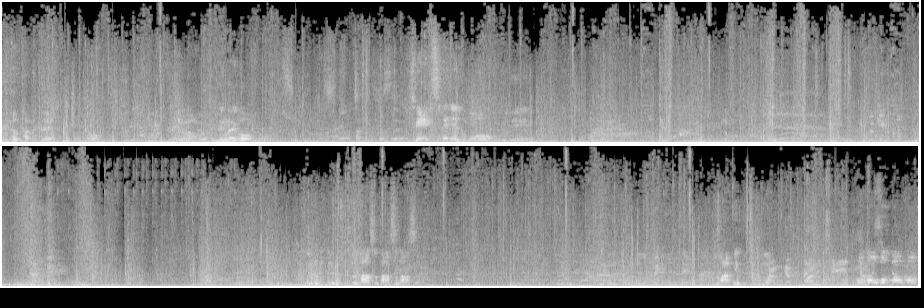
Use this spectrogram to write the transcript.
내가 봤는데. 울린다 이거 아니 어차피 늦었어요 그 엑스맨이야 저거. 고민이. 여기. 기다려 기다려. 또다 왔어 다 왔어 다 왔어. 앞에 누구냐? 어머 어머 어머 어머.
